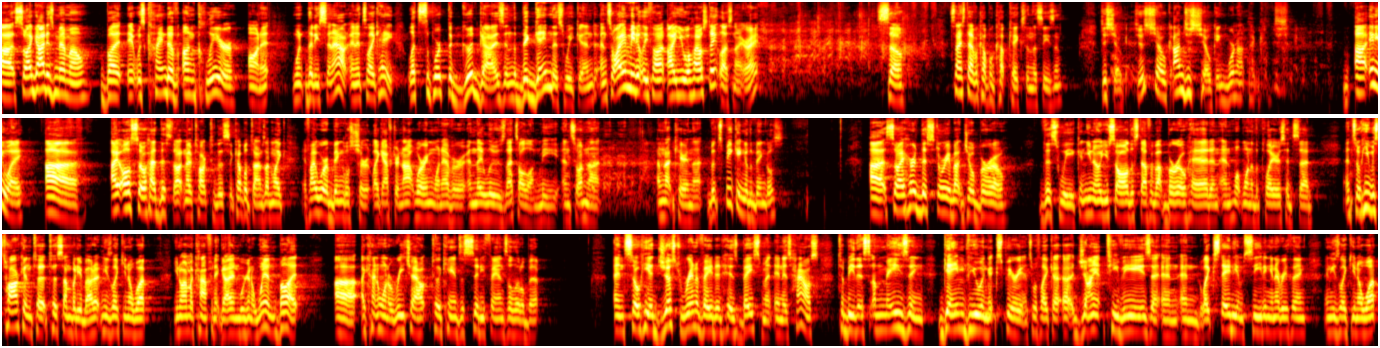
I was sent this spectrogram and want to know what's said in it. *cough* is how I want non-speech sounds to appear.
Uh, so I got his memo, but it was kind of unclear on it when, that he sent out. And it's like, hey, let's support the good guys in the big game this weekend. And so I immediately thought IU Ohio State last night, right? so it's nice to have a couple cupcakes in the season. Just joking. Just joke. I'm just joking. We're not that good. *laughs* Uh, anyway, uh, I also had this thought, and I've talked to this a couple times. I'm like, if I wear a Bengals shirt, like after not wearing one ever, and they lose, that's all on me. And so I'm not. I'm not carrying that. But speaking of the Bengals, uh, so I heard this story about Joe Burrow this week, and you know, you saw all the stuff about Burrowhead and, and what one of the players had said. And so he was talking to, to somebody about it, and he's like, you know what? You know, I'm a confident guy and we're going to win, but uh, I kind of want to reach out to the Kansas City fans a little bit. And so he had just renovated his basement in his house to be this amazing game viewing experience with like a, a giant TVs and, and, and like stadium seating and everything. And he's like, you know what?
